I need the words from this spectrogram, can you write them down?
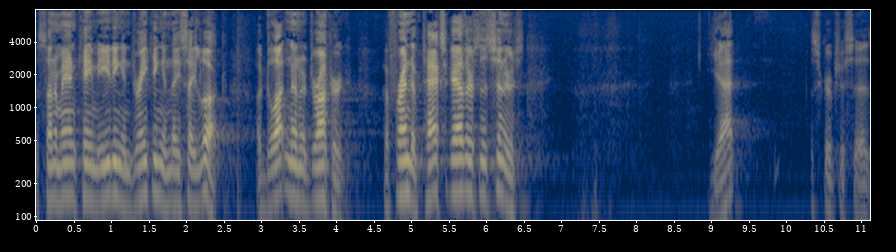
The Son of Man came eating and drinking, and they say, Look, a glutton and a drunkard, a friend of tax gatherers and sinners. Yet, the scripture says,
